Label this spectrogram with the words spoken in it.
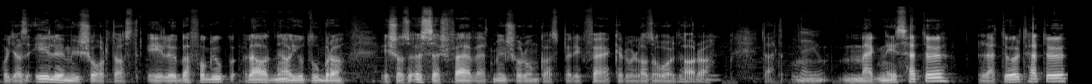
hogy az élő műsort azt élőbe fogjuk leadni a YouTube-ra, és az összes felvett műsorunk az pedig felkerül az oldalra. Tehát megnézhető, letölthető.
